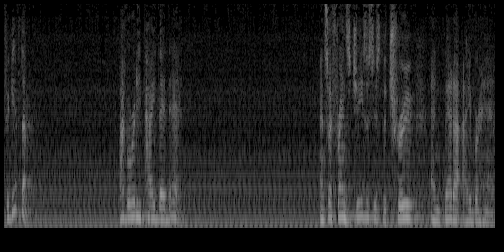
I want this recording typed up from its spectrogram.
Forgive them. I've already paid their debt. And so, friends, Jesus is the true and better Abraham.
